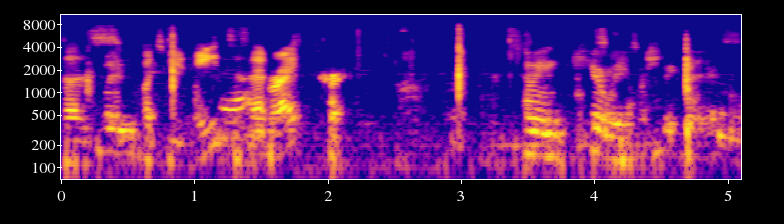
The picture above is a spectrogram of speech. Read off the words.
Does puts me at eight. Is that right? Correct. I mean, here we because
